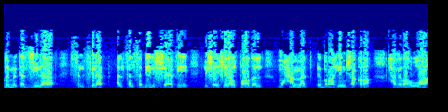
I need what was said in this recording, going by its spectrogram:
ضمن تسجيلات سلسلة السلسبيل الشافي لشيخنا الفاضل محمد إبراهيم شقرة حفظه الله.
